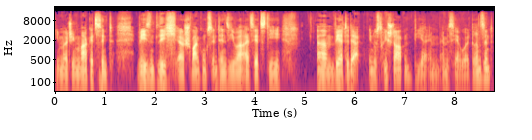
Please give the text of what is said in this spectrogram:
Die Emerging Markets sind wesentlich äh, schwankungsintensiver als jetzt die ähm, Werte der Industriestaaten, die ja im MSCI World drin sind.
